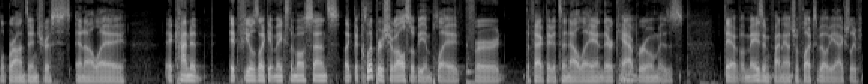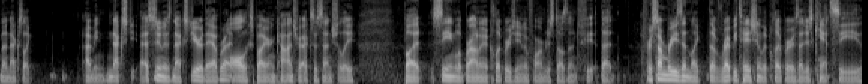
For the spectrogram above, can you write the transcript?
LeBron's interests in LA, it kind of it feels like it makes the most sense. Like the Clippers should also be in play for the fact that it's in LA and their cap room is they have amazing financial flexibility actually for the next like I mean next as soon as next year they have Right. all expiring contracts essentially. But seeing LeBron in a Clippers uniform just doesn't feel that for some reason like the reputation of the Clippers I just can't see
